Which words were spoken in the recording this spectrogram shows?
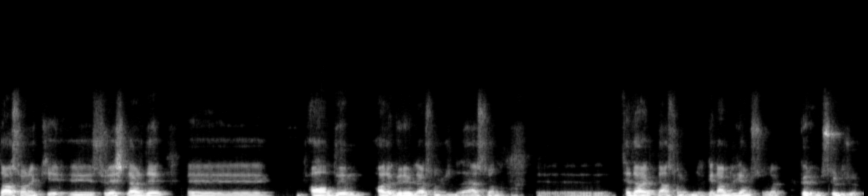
Daha sonraki e, süreçlerde e, aldığım ara görevler sonucunda da en son e, tedarikten sorumlu genel müdür yardımcısı olarak görevimi sürdürüyorum.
